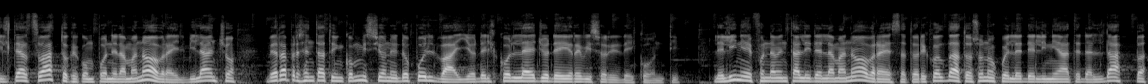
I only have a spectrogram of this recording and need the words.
Il terzo atto che compone la manovra, il bilancio, verrà presentato in commissione dopo il vaglio del Collegio dei Revisori dei Conti. Le linee fondamentali della manovra, è stato ricordato, sono quelle delineate dal DAP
